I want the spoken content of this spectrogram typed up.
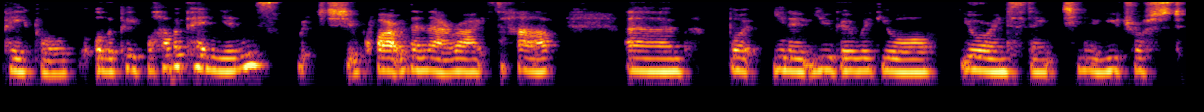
people. Other people have opinions which are quite within their rights to have. Um, but you know you go with your your instinct. You know you trust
